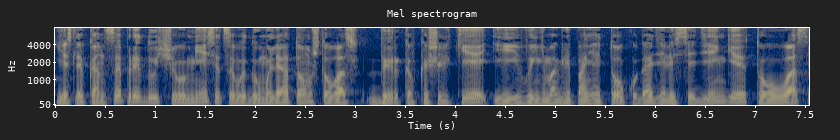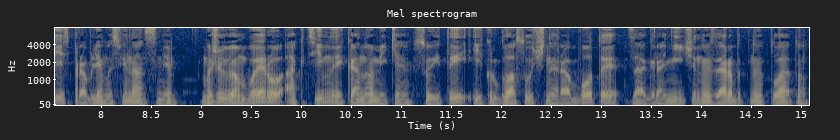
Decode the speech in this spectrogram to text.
Если в конце предыдущего месяца вы думали о том, что у вас дырка в кошельке и вы не могли понять то, куда делись все деньги, то у вас есть проблемы с финансами. Мы живем в эру активной экономики, суеты и круглосуточной работы за ограниченную заработную плату.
